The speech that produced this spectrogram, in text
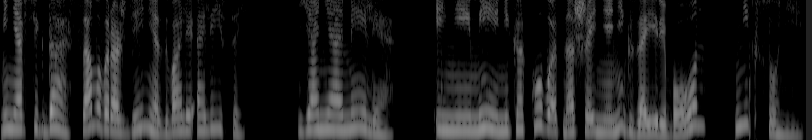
Меня всегда с самого рождения звали Алисой. Я не Амелия и не имею никакого отношения ни к Заире Боон, ни к Сонии.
